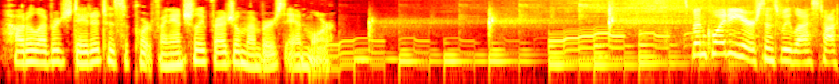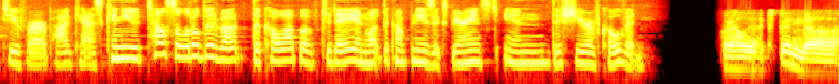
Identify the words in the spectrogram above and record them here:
how to leverage data to support financially fragile members, and more. Been quite a year since we last talked to you for our podcast. Can you tell us a little bit about the co op of today and what the company has experienced in this year of COVID? Well, it's been uh,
